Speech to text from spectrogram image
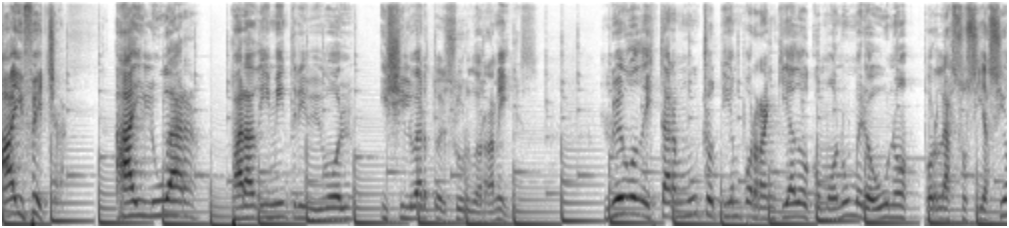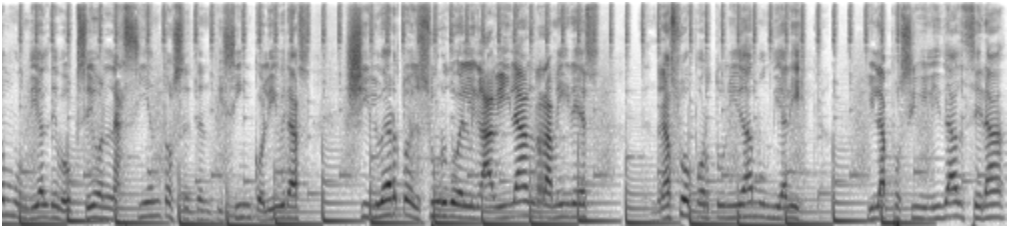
Hay fecha, hay lugar para Dimitri Vivol y Gilberto el Zurdo Ramírez. Luego de estar mucho tiempo rankeado como número uno por la Asociación Mundial de Boxeo en las 175 libras, Gilberto el Zurdo el Gavilán Ramírez tendrá su oportunidad mundialista y la posibilidad será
